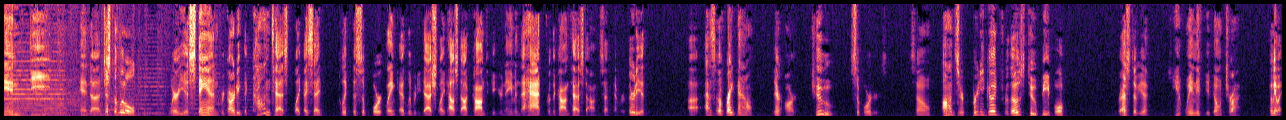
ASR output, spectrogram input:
indeed. And uh, just a little where you stand regarding the contest. Like I said, click the support link at liberty lighthouse.com to get your name in the hat for the contest on September 30th. Uh, as of right now, there are two supporters. So odds are pretty good for those two people. rest of you can't win if you don't try. Anyway,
